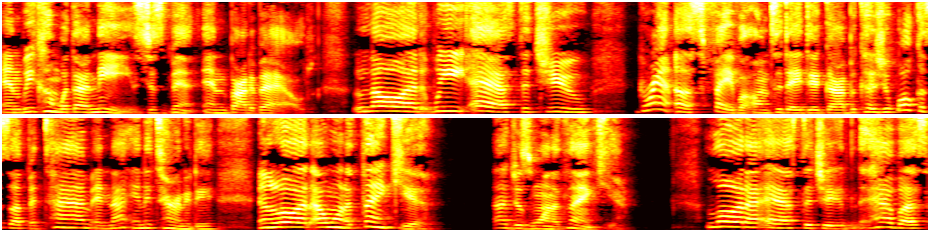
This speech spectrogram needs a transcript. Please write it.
and we come with our knees just bent and body bowed. Lord, we ask that you Grant us favor on today, dear God, because you woke us up in time and not in eternity. And Lord, I want to thank you. I just want to thank you. Lord, I ask that you have us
